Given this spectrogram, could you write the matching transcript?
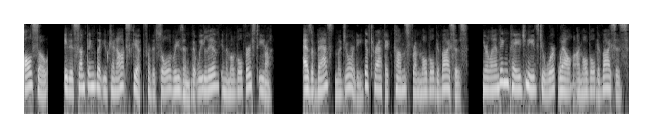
Also, it is something that you cannot skip for the sole reason that we live in the mobile-first era. As a vast majority of traffic comes from mobile devices, your landing page needs to work well on mobile devices.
